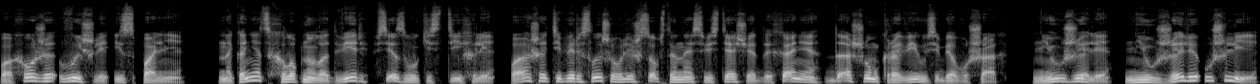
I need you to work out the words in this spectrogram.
Похоже, вышли из спальни. Наконец хлопнула дверь, все звуки стихли. Паша теперь слышал лишь собственное свистящее дыхание да шум крови у себя в ушах. Неужели, неужели ушли?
